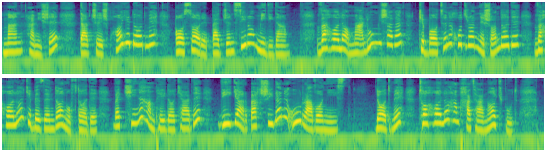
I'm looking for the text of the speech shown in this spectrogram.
من همیشه در چشمهای دادمه آثار بدجنسی را می‌دیدم. و حالا معلوم می شود که باطن خود را نشان داده و حالا که به زندان افتاده و کینه هم پیدا کرده دیگر بخشیدن او روانی است. دادمه تا حالا هم خطرناک بود.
